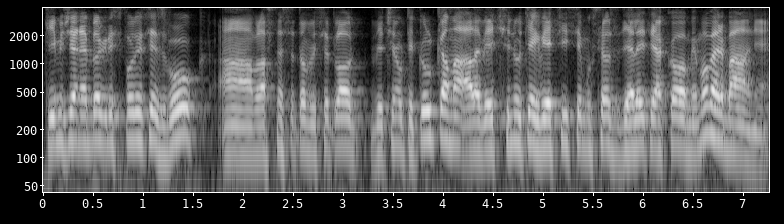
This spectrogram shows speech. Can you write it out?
tím, že nebyl k dispozici zvuk a vlastně se to vysvětlo většinou titulkama, ale většinu těch věcí si musel sdělit jako mimoverbálně,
